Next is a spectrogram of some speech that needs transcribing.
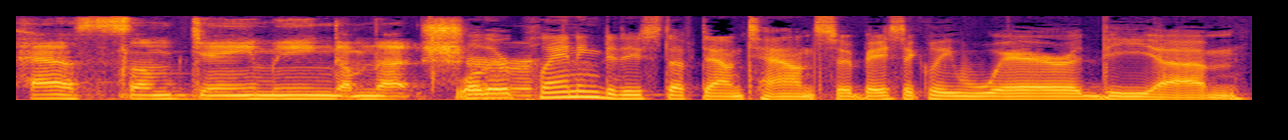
has some gaming. I'm not sure. Well, they're planning to do stuff downtown. So basically, where the um,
